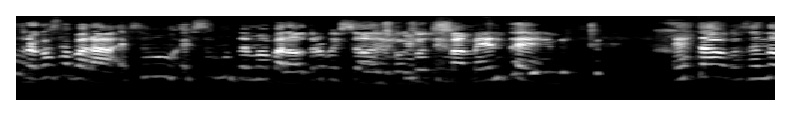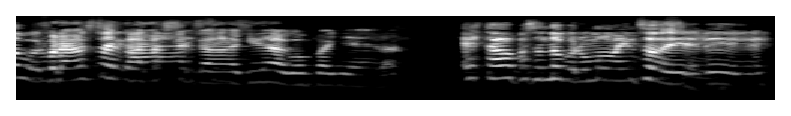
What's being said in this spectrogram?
otra cosa para. Eso es un, eso es un tema para otro episodio, porque últimamente he estado pasando por un momento Frase de clásica aquí de la compañera. He estado pasando por un momento de, Sí. de,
